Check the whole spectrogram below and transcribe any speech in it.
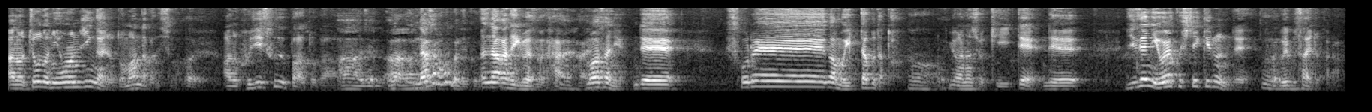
あのちょうど日本人街のど真ん中ですよ、はい。あの富士スーパーとか。ああじゃあ中の方まで行くんですか中で行きます。はい、はいはい。まさに。でそれがもう一択だとうん。いう話を聞いてで事前に予約していけるんで、うん。ウェブサイトから。はい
